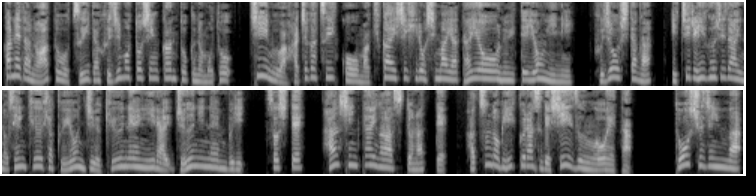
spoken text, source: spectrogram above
金田の後を継いだ藤本新監督のもと、チームは8月以降巻き返し広島や対応を抜いて4位に浮上したが、1リーグ時代の1949年以来12年ぶり、そして阪神タイガースとなって初の B クラスでシーズンを終えた。投手陣は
